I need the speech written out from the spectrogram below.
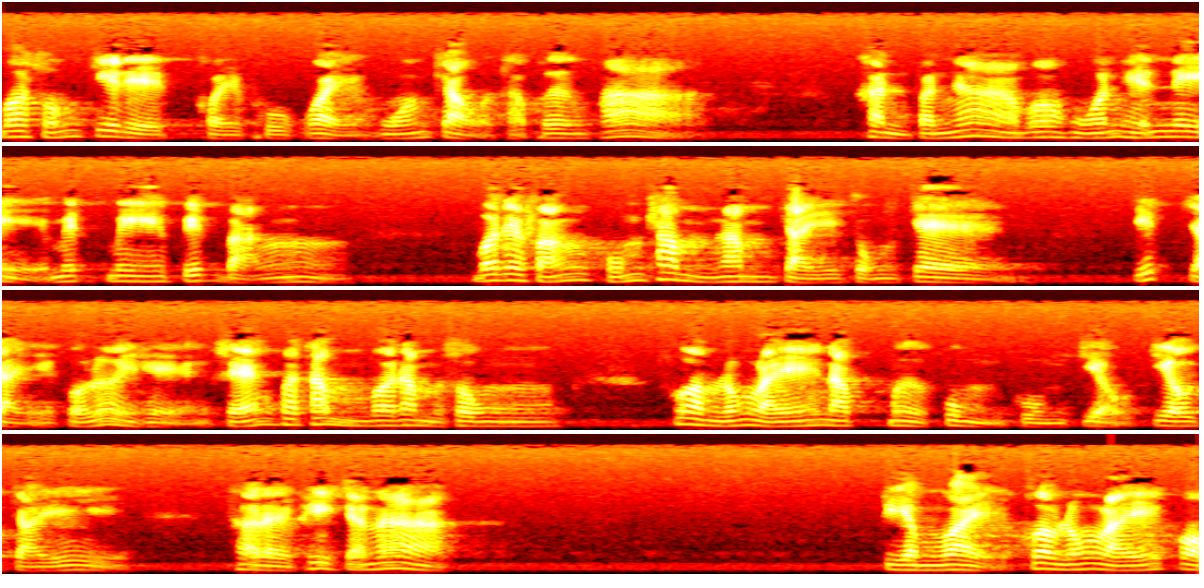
บ่สมกิเลสข่อยผูกไหวห่วงเจ้าถ้าเพิงผ้า ขันปัญญาบ่หวนเห็นนี่เม็ดมีปิดบังบ่ได้ฝังขุมถ้ำนำใจจงแก่จิตใจก็เลยแห่ง แสงพระถ้ำบ่นำทรงความหลงไหลนับมือกุ้มกลุ่มเกี่ยวเกี่ยวใจ ถ้าใดพี่จะหน้าเตรียมไว้ความหลงไหลก็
